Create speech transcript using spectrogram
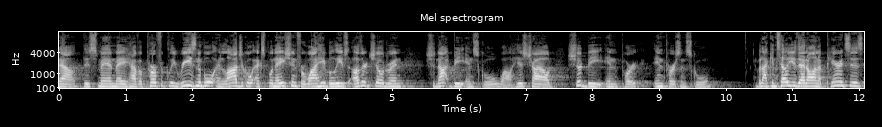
Now, this man may have a perfectly reasonable and logical explanation for why he believes other children should not be in school, while his child should be in per, in-person school. But I can tell you that on appearances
